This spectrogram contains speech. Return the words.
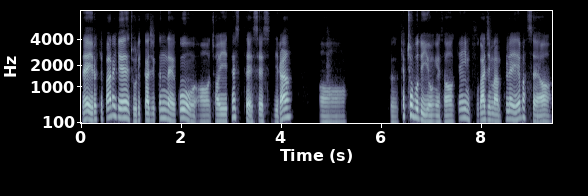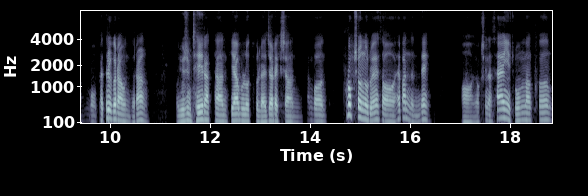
네, 이렇게 빠르게 조립까지 끝내고 어, 저희 테스트 SSD랑 어, 그 캡처보드 이용해서 게임 두 가지만 플레이 해봤어요. 뭐 배틀그라운드랑 어, 요즘 제일 핫한 디아블로2 레저렉션 한번 풀옵션으로 해서 해봤는데 어, 역시나 사양이 좋은 만큼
